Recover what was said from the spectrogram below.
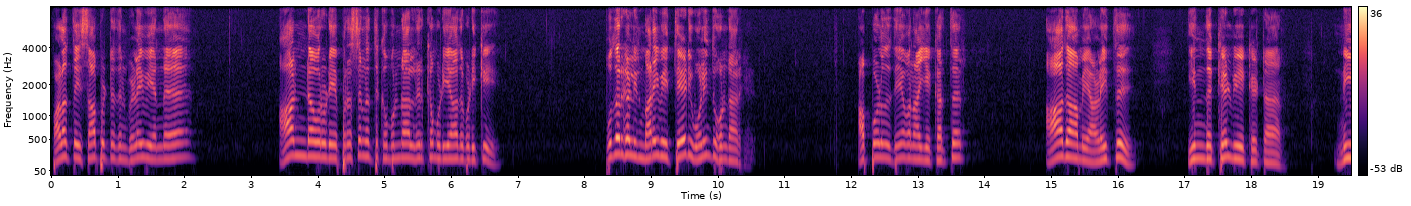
பழத்தை சாப்பிட்டதன் விளைவு என்ன? ஆண்டவருடைய பிரசன்னத்துக்கு முன்னால் நிற்க முடியாதபடிக்கு புதர்களின் மறைவை தேடி ஒளிந்து கொண்டார்கள். அப்பொழுது தேவனாகிய கர்த்தர் ஆதாமை அழைத்து இந்த கேள்வியை கேட்டார் நீ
